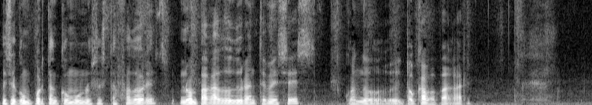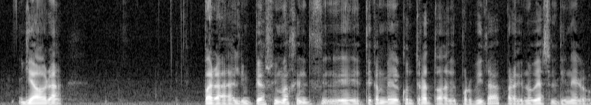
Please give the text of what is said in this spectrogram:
que se comportan como unos estafadores. No han pagado durante meses cuando tocaba pagar. Y ahora para limpiar su imagen eh, te cambian el contrato a de por vida para que no veas el dinero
